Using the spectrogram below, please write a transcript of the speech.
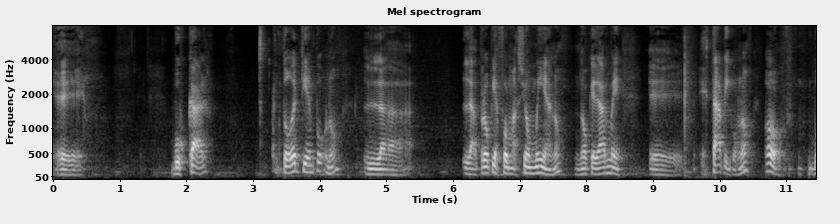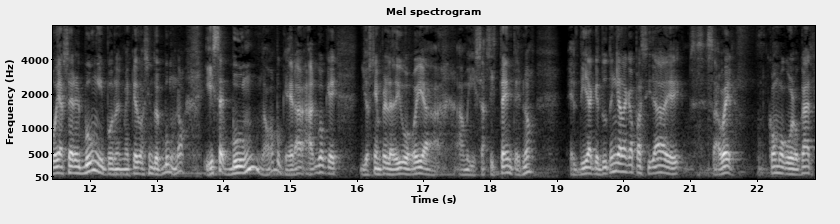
eh, buscar todo el tiempo, ¿no? La, la, propia formación mía, ¿no? No quedarme eh, estático, ¿no? Oh, voy a hacer el boom y pues me quedo haciendo el boom, ¿no? Hice boom, ¿no? Porque era algo que yo siempre le digo hoy a, a mis asistentes, ¿no? El día que tú tengas la capacidad de saber cómo colocar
